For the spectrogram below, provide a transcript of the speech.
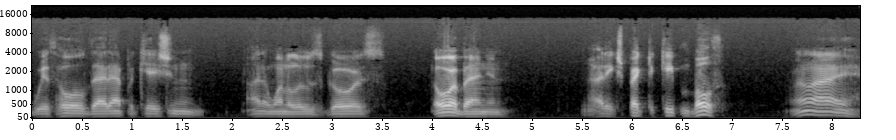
withhold that application? I don't want to lose Gorse or Banyan. I'd expect to keep them both. Well, I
